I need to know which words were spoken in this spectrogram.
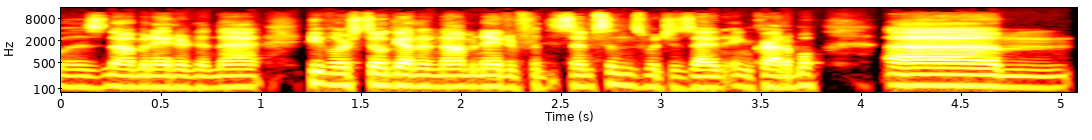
was nominated in that. People are still getting nominated for The Simpsons, which is uh, incredible. Um,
